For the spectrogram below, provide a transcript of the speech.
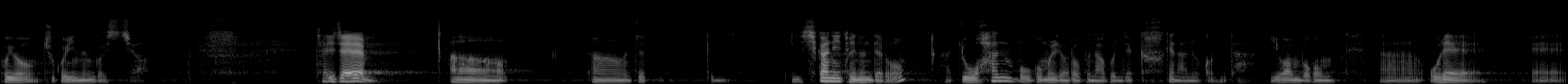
보여주고 있는 것이죠. 자 이제 어, 어, 이제 그 시간이 되는 대로 요한복음을 여러분하고 이제 크게 나눌 겁니다. 요한복음 어, 올해 에,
